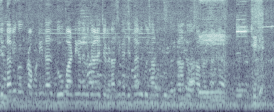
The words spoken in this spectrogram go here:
ਜਿੱਦਾਂ ਵੀ ਕੋਈ ਪ੍ਰਾਪਰਟੀ ਦਾ ਦੋ ਪਾਰਟੀਆਂ ਦੇ ਵਿਚਾਲੇ ਝਗੜਾ ਸੀਗਾ ਜਿੱਦਾਂ ਵੀ ਕੋਈ ਸਾਨੂੰ ਪ੍ਰੂਫ ਦਿਖਾਉਂਦੇ ਉਸ ਹਿਸਾਬ ਨਾਲ ठीक है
